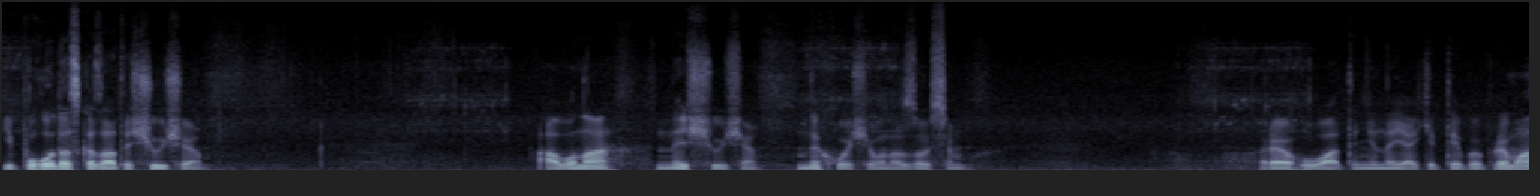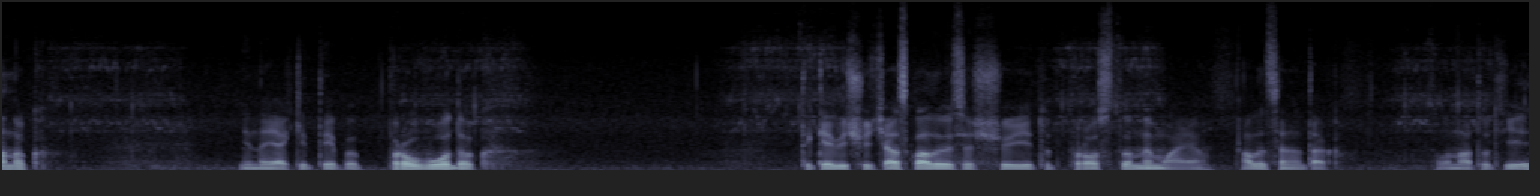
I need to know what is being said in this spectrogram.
І погода сказати щуча. А вона не щуча, не хоче вона зовсім реагувати ні на які типи приманок, ні на які типи проводок. Таке відчуття складується, що її тут просто немає. Але це не так. Вона тут є.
